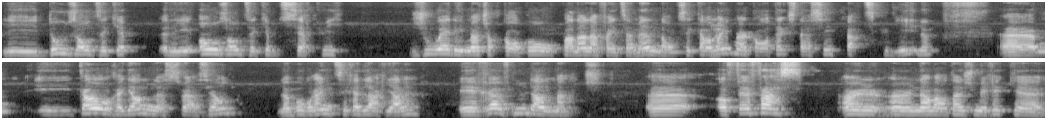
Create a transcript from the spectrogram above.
les 12 autres équipes, les 11 autres équipes du circuit jouaient des matchs hors concours pendant la fin de semaine. Donc, c'est quand même un contexte assez particulier. Là. Euh, et quand on regarde la situation, le boomerang tirait de l'arrière, est revenu dans le match, euh, a fait face à un, avantage numérique euh,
